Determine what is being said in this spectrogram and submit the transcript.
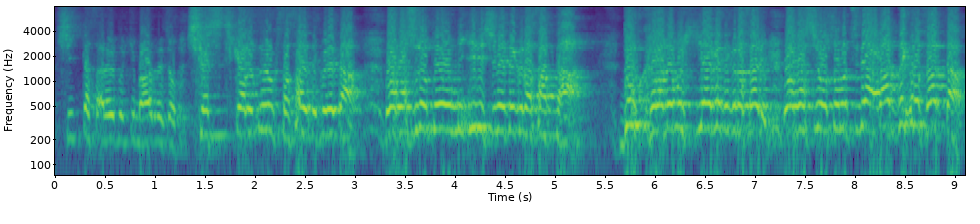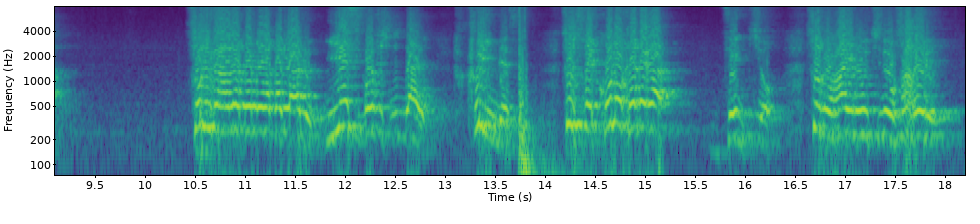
叱咤される時もあるでしょう。しかし力強く支えてくれた。私の手を握りしめてくださった。どこからでも引き上げてくださり私をその血で洗ってくださった。それがあなたの中にあるイエスご自身である福音です。そしてこの方が全地をその愛のうちに収める。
